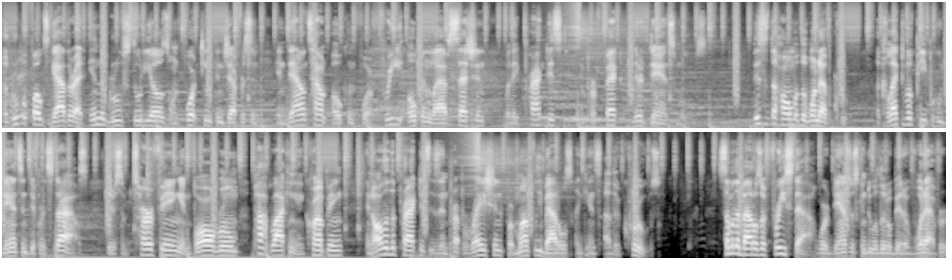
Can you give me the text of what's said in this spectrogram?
a group of folks gather at In the Groove Studios on 14th and Jefferson in downtown Oakland for a free open lab session where they practice and perfect their dance moves. This is the home of the One Up Crew, a collective of people who dance in different styles. There's some turfing and ballroom, pop locking and krumping, and all of the practice is in preparation for monthly battles against other crews. Some of the battles are freestyle, where dancers can do a little bit of whatever,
